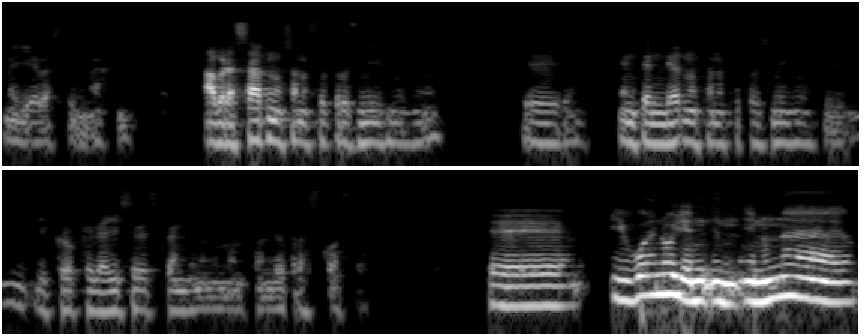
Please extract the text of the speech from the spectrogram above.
me, lleva esta imagen. Abrazarnos a nosotros mismos. Eh, entendernos a nosotros mismos y, creo que de ahí se desprenden un montón de otras cosas. Eh, y bueno, y en, en, una,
